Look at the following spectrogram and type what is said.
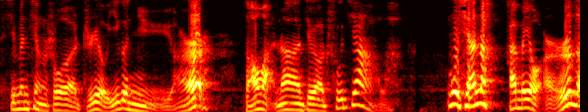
西门庆说只有一个女儿，早晚呢就要出嫁了，目前呢还没有儿子。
